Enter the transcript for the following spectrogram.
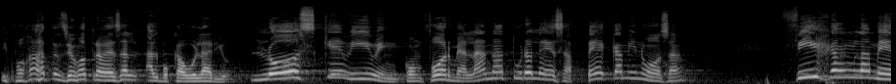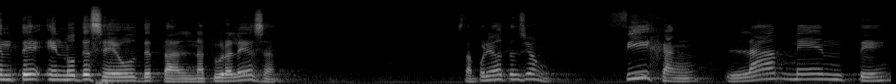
y pongan atención otra vez al, al, vocabulario, los que viven conforme a la naturaleza pecaminosa, fijan la mente en los deseos de tal naturaleza. ¿Están poniendo atención? Fijan la mente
